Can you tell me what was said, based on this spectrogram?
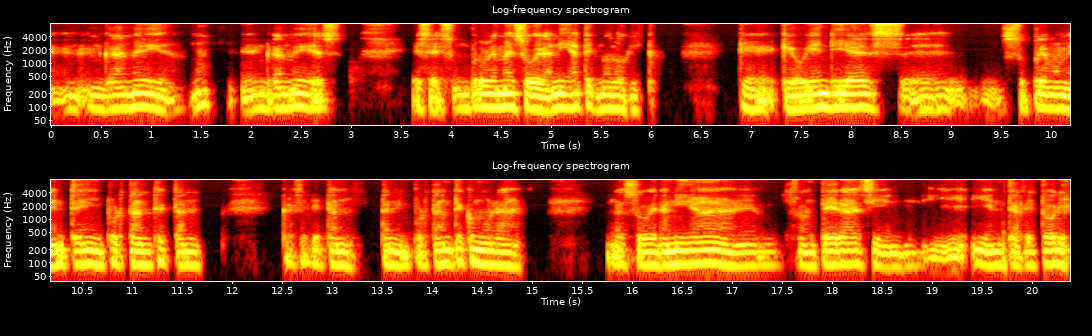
En, gran medida, ¿no? En gran medida es, es, un problema de soberanía tecnológica. Que, que, hoy en día es supremamente importante, tan, casi que tan, tan importante como la, la soberanía en fronteras y y, en, territorio.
